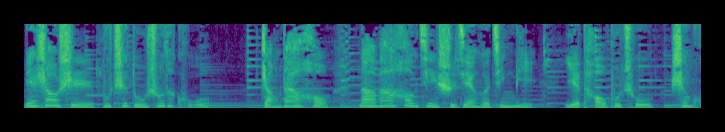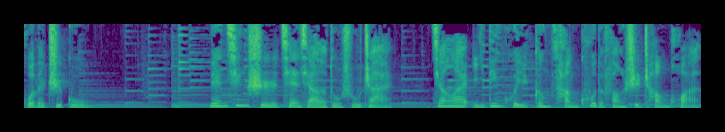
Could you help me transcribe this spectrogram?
年少时不吃读书的苦，长大后哪怕耗尽时间和精力，也逃不出生活的桎梏。年轻时欠下了读书债，将来一定会以更残酷的方式偿还。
